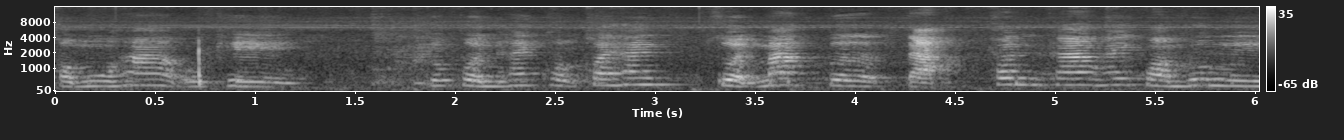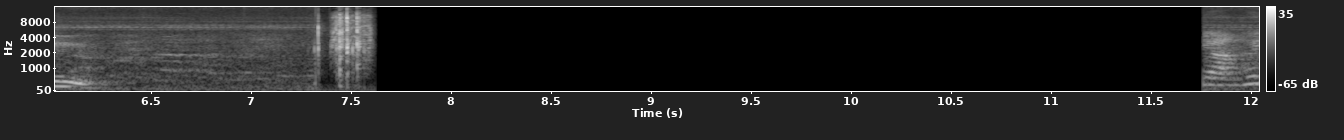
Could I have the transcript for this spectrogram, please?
ของหมูห้าโอเค ทุกคนให้ค่อยให้ส่วนมากเกิดจะค่อนข้างให้ความร่วมมืออยากให้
